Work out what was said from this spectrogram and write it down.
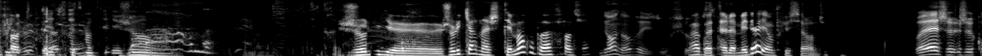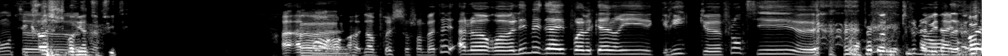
faut étaient que- très intelligents. Joli, euh, joli carnage. T'es mort ou pas, Frontier? Non, non, pas du tout. je- Ah bah t'as la médaille en plus alors du coup. Ouais, je, je compte. C'est crash, je euh, reviens tout de suite. Après, Euh, en- en- je suis sur le champ de bataille. Alors, euh, les médailles pour la cavalerie, Rick, euh, Flantier, euh... tout le La médaille. Ouais,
